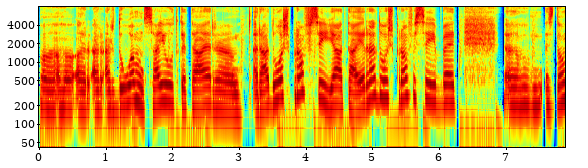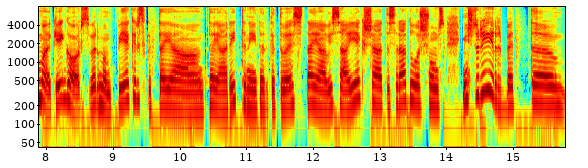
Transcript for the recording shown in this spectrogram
ar, ar, ar domu un sajūtu, ka tā ir radoša profesija. Jā, tā ir radoša profesija, bet um, es domāju, ka Igors var man piekrist, ka tajā, tajā ritenī, tad, kad tu esi tajā visā iekšā, tas radošums, viņš tur ir, bet um,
